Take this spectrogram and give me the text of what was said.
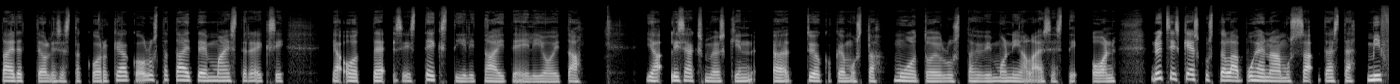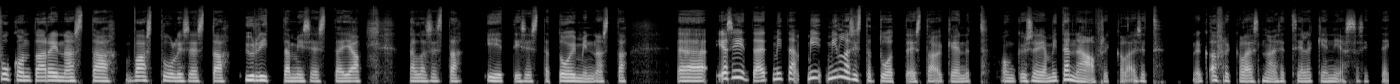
taideteollisesta korkeakoulusta taiteen maistereiksi ja olette siis tekstiilitaiteilijoita. Ja lisäksi myöskin ö, työkokemusta muotoilusta hyvin monialaisesti on. Nyt siis keskustellaan puheenaamussa tästä Mifukon tarinasta, vastuullisesta yrittämisestä ja tällaisesta eettisestä toiminnasta. Ja siitä, että mitä, millaisista tuotteista oikein nyt on kyse ja mitä nämä afrikkalaiset, afrikkalaisnaiset siellä Keniassa sitten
